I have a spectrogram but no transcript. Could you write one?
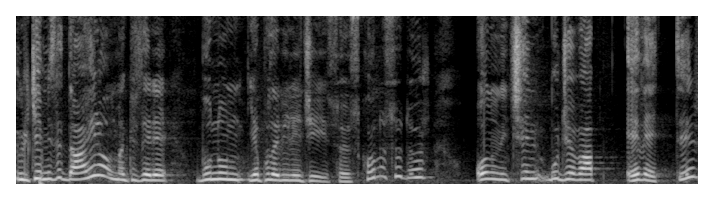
ülkemize dahil olmak üzere bunun yapılabileceği söz konusudur. Onun için bu cevap evettir.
